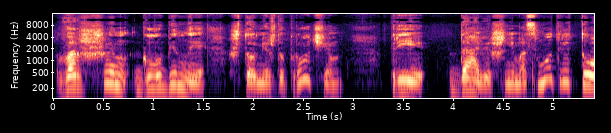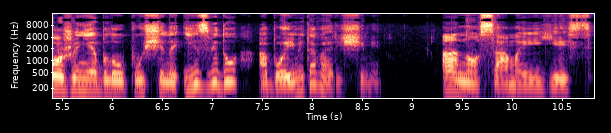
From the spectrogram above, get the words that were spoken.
воршин глубины, что, между прочим, при давишнем осмотре тоже не было упущено из виду обоими товарищами. Оно самое и есть,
